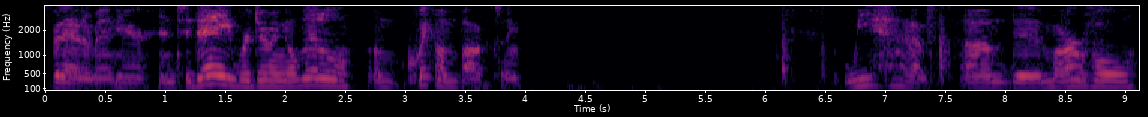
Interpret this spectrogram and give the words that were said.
Banana Man here, and today we're doing a little um, quick unboxing. We have um, the Marvel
